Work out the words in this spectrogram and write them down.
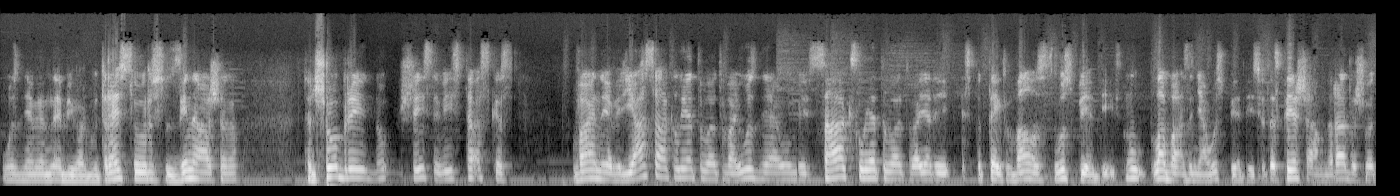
uzņēmumiem nebija varbūt resursu, zināšanu. Tad šobrīd nu, šis ir viss tas, kas vai nu jau ir jāsāk lietot, vai uzņēmumi sāks lietot, vai arī es pat teiktu, valsts uzspiedīs. Nu, labā ziņā uzspiedīs, jo tas tiešām rada šo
